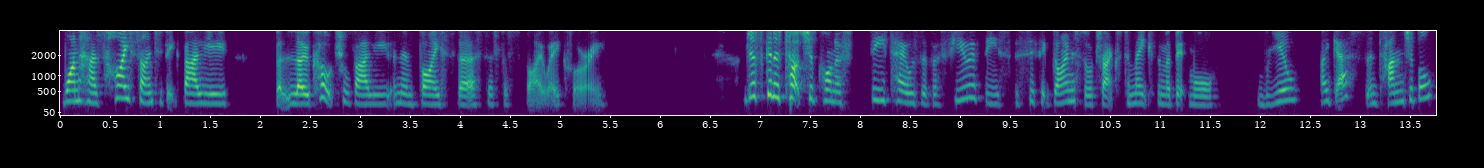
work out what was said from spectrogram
one has high scientific value, but low cultural value, and then vice versa for Spyway Quarry. I'm just going to touch upon a, details of a few of these specific dinosaur tracks to make them a bit more real, I guess, and tangible.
